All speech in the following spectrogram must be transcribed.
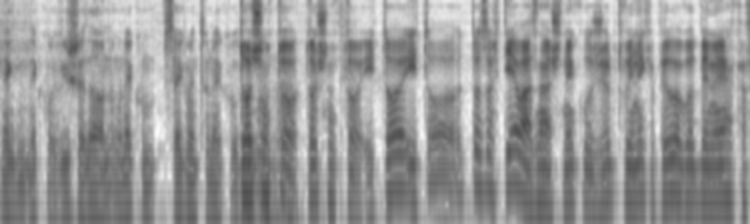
Ne- neko više dao u nekom segmentu, neko Točno drugom, to, točno to. I to, i to, to zahtjeva, znaš, neku žrtvu i neke prilagodbe na nekakav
